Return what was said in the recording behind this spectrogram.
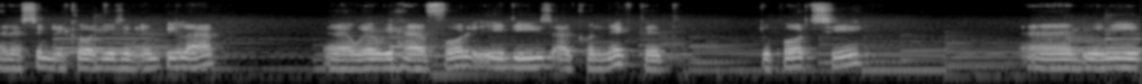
an assembly code using MPLAB uh, where we have four LEDs are connected to port C and we need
